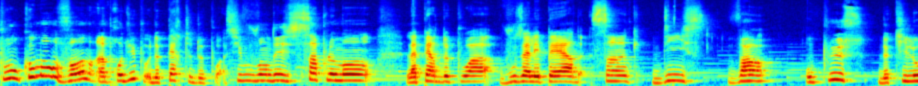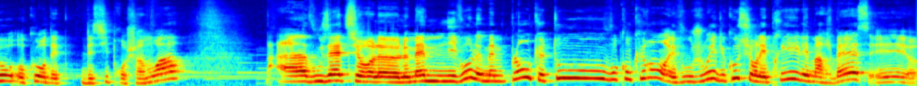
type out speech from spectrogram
Pour comment vendre un produit de perte de poids? Si vous vendez simplement la perte de poids, vous allez perdre 5, 10, 20 ou plus de kilos au cours des, des 6 prochains mois. Bah, vous êtes sur le, même niveau, le même plan que tous vos concurrents et vous jouez du coup sur les prix, les marges baissent et euh,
